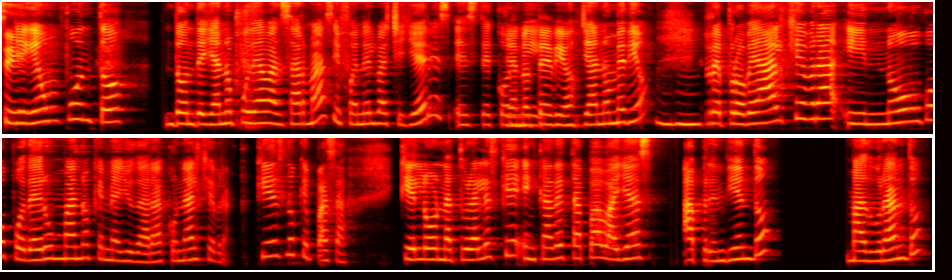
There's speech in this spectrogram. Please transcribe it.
Llegué a un punto donde ya no pude avanzar más y fue en el bachilleres, este, con ya no te dio. Ya no me dio. Reprobé álgebra y no hubo poder humano que me ayudara con álgebra. ¿Qué es lo que pasa? Que lo natural es que en cada etapa vayas aprendiendo, madurando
